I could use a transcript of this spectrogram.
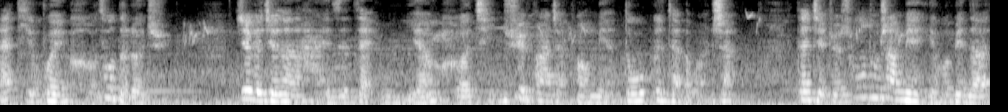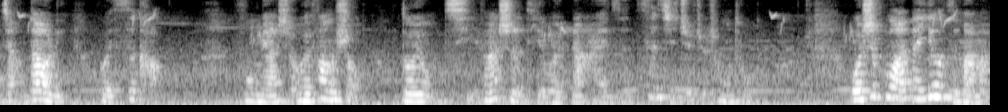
来体会合作的乐趣。这个阶段的孩子在语言和情绪发展方面都更加的完善，在解决冲突上面也会变得讲道理、会思考。父母要学会放手，多用启发式的提问，让孩子自己解决冲突。我是不完美柚子妈妈，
